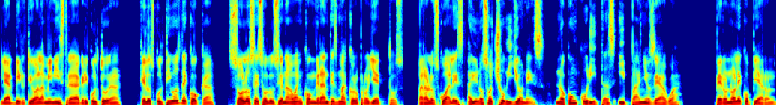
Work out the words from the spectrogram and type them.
Le advirtió a la ministra de Agricultura que los cultivos de coca solo se solucionaban con grandes macroproyectos, para los cuales hay unos 8 billones, no con curitas y paños de agua. Pero no le copiaron,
